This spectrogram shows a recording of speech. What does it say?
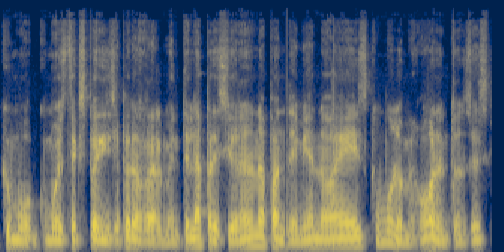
como, como esta experiencia, pero realmente la presión en una pandemia no es como lo mejor. Entonces,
